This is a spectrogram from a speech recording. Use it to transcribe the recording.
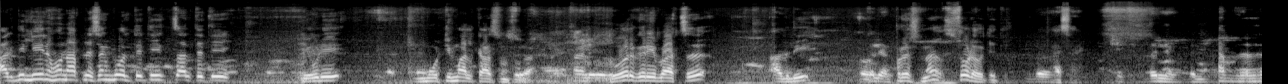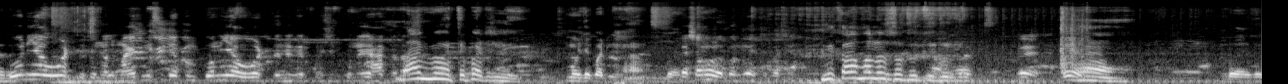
अगदी लीन होऊन आपल्या संग बोलते ती चालते ती. एवढी मोठी मालका असून सुद्धा. चांगले गोरगरिबाचं अगदी प्रश्न सोडवते ती. असं आहे. धन्यवाद धन्यवाद. कोण यावं वाटतं तुम्हाला? माहीत नसू द्या पण कोण यावं वाटतं? नगर परिषद कोणाच्या हातात? पाटील मोहिते पाटील. बरं. कशामुळे पण माहिती पाहिजे मी कामालाच होतो तिथं. बरं. बरं. बरं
